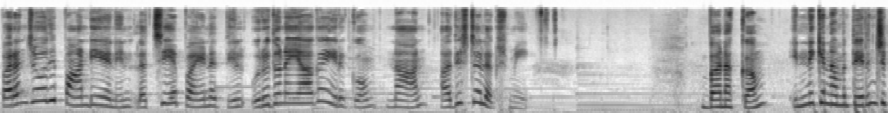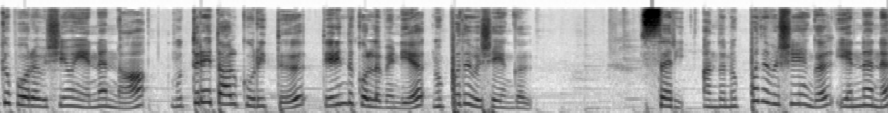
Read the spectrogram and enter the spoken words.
பரஞ்சோதி பாண்டியனின் லட்சிய பயணத்தில் உறுதுணையாக இருக்கும் நான் அதிர்ஷ்டலக்ஷ்மி. வணக்கம். இன்னைக்கு நம்ம தெரிஞ்சுக்க போகிற விஷயம் என்னென்னா முத்திரைத்தாள் குறித்து தெரிந்து கொள்ள வேண்டிய முப்பது விஷயங்கள். சரி அந்த முப்பது விஷயங்கள் என்னன்னு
